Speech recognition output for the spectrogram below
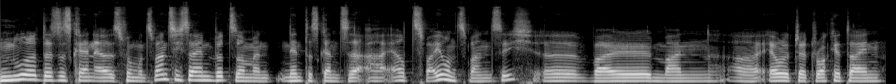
Nur, dass es kein RS-25 sein wird, sondern man nennt das Ganze AR-22, äh, weil man äh, Aerojet Rocketdyne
